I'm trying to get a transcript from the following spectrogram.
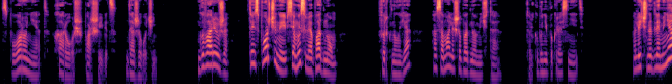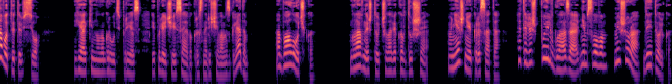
Спору нет. Хорош, паршивец. Даже очень. «Говорю же, ты испорченный, и все мысли об одном!» Фыркнула я, а сама лишь об одном мечтаю. Только бы не покраснеть. «Лично для меня вот это все!» Я окинула грудь, пресс и плечи Исаева красноречивым взглядом. Оболочка. Главное, что у человека в душе. Внешняя красота — это лишь пыль в глаза, одним словом, мишура, да и только.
